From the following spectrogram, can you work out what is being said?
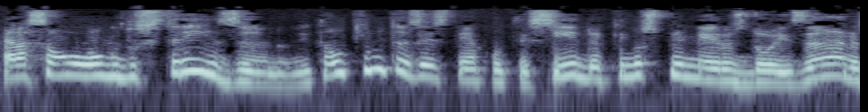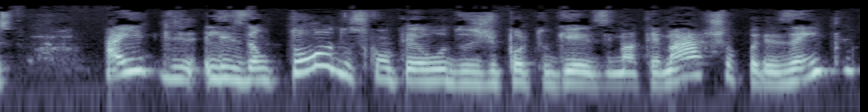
elas são ao longo dos três anos. Então, o que muitas vezes tem acontecido é que nos primeiros dois anos, aí eles dão todos os conteúdos de português e matemática, por exemplo,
